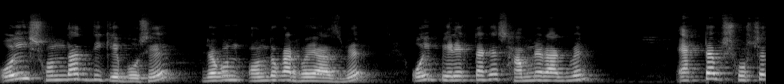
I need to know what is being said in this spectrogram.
ওই সন্ধ্যার দিকে বসে যখন অন্ধকার হয়ে আসবে, ওই পেরেকটাকে সামনে রাখবেন। একটা সর্ষের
